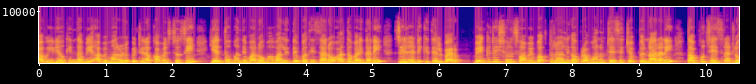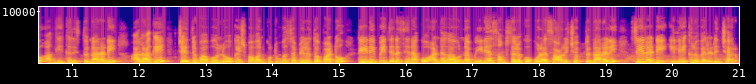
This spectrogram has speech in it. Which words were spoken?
ఆ వీడియో కింద మీ అభిమానులు పెట్టిన కామెంట్స్ చూసి ఎంతో మంది మనోభావాల్ని దెబ్బతీశానో అర్థమైందని శ్రీరెడ్డికి తెలిపారు. వెంకటేశ్వర స్వామి భక్తురాలిగా ప్రమాణం చేసి చెప్తున్నానని తప్పు చేసినట్లు అంగీకరిస్తున్నానని అలాగే చంద్రబాబు లోకేష్ పవన్ కుటుంబ సభ్యులతో పాటు టీడీపీ జనసేనకు అండగా ఉన్న మీడియా సంస్థలకు కూడా సారీ చెప్తున్నానని శ్రీరెడ్డి ఈ లేఖలో వెల్లడించారు.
